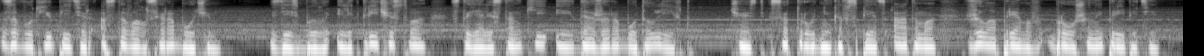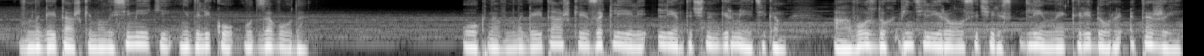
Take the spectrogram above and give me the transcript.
завод «Юпитер» оставался рабочим. Здесь было электричество, стояли станки и даже работал лифт. Часть сотрудников спецатома жила прямо в брошенной Припяти, в многоэтажке малосемейки недалеко от завода. Окна в многоэтажке заклеили ленточным герметиком, а воздух вентилировался через длинные коридоры этажей,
